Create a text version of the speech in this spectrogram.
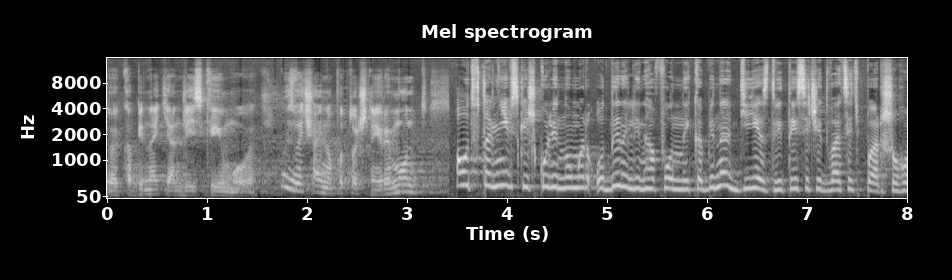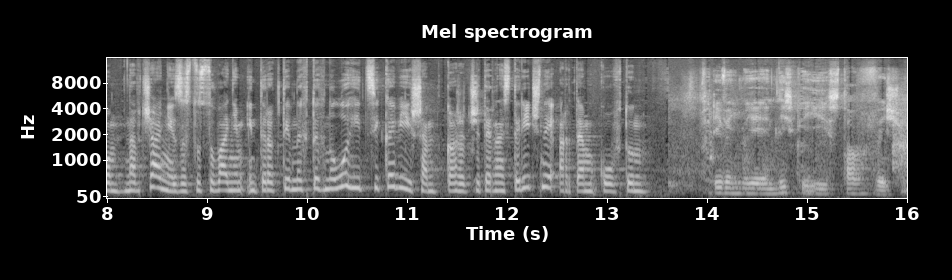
в кабінеті англійської мови. Ну і звичайно, поточний ремонт. А от в Тальнівській школі номер 1 лінгафонний кабінет діє з 2021-го. Навчання з застосуванням інтерактивних технологій цікавіше, каже 14-річний Артем Ковтун. Рівень моєї англійської став вищим,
